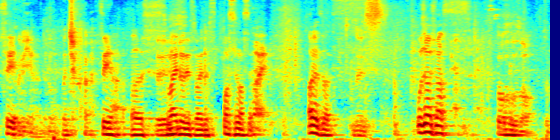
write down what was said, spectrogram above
せいフリーなんで、どうもこんにちは。せいや、あです毎度です、毎度です。あ、すみません。ありい。がとうございます。です。お邪魔します。どうぞどうぞ。ちょっ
